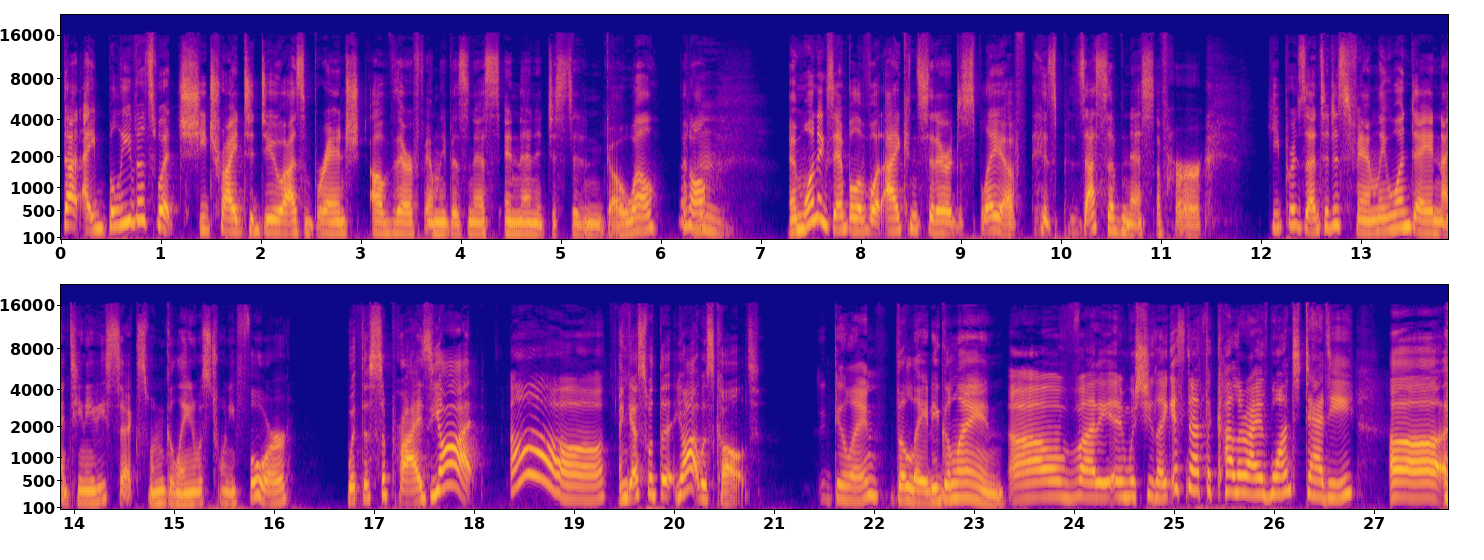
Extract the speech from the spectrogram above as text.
that I believe that's what she tried to do as a branch of their family business, and then it just didn't go well at all. And one example of what I consider a display of his possessiveness of her, he presented his family one day in 1986 when Ghislaine was 24 with a surprise yacht. Oh, And guess what the yacht was called? Ghislaine. The Lady Ghislaine. Oh, buddy. And was she like, it's not the color I want, Daddy? Uh,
